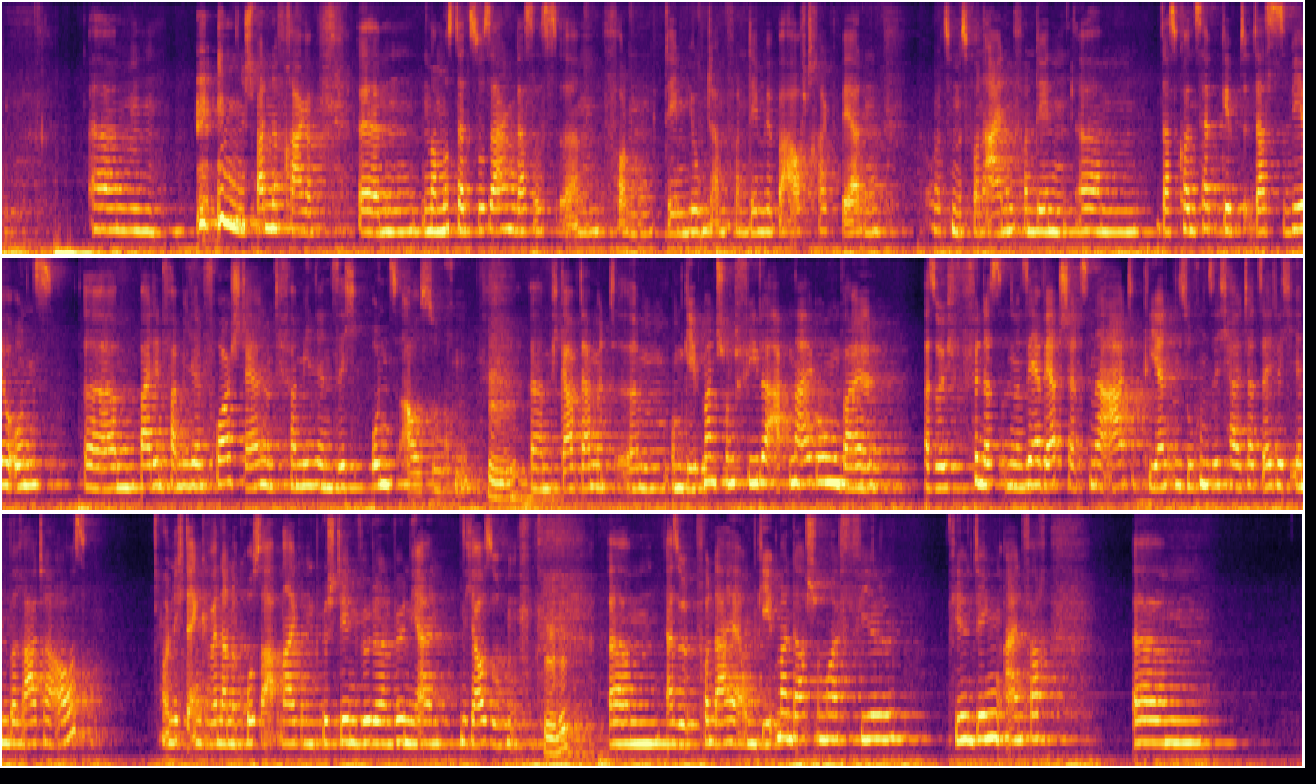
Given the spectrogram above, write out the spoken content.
Ähm, spannende Frage. Ähm, man muss dazu sagen, dass es ähm, von dem Jugendamt, von dem wir beauftragt werden, oder zumindest von einem von denen, ähm, das Konzept gibt, dass wir uns ähm, bei den Familien vorstellen und die Familien sich uns aussuchen. Mhm. Ähm, ich glaube, damit umgeht man schon viele Abneigungen, weil also ich finde das eine sehr wertschätzende Art. Die Klienten suchen sich halt tatsächlich ihren Berater aus. Und ich denke, wenn da eine große Abneigung bestehen würde, dann würden die einen nicht aussuchen. Mhm. Ähm, also von daher umgeht man da schon mal viel, vielen Dingen einfach. Ähm,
